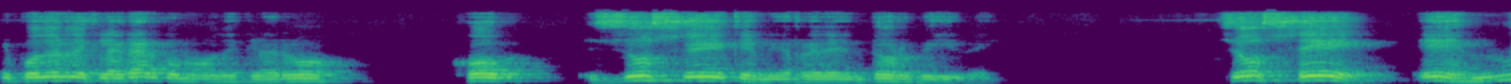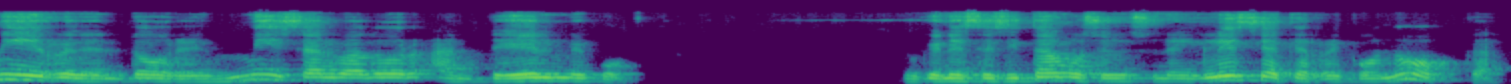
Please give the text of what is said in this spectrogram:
Y poder declarar como declaró Job, yo sé que mi redentor vive. Yo sé, es mi redentor, es mi Salvador, ante Él me postro. Lo que necesitamos es una iglesia que reconozca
